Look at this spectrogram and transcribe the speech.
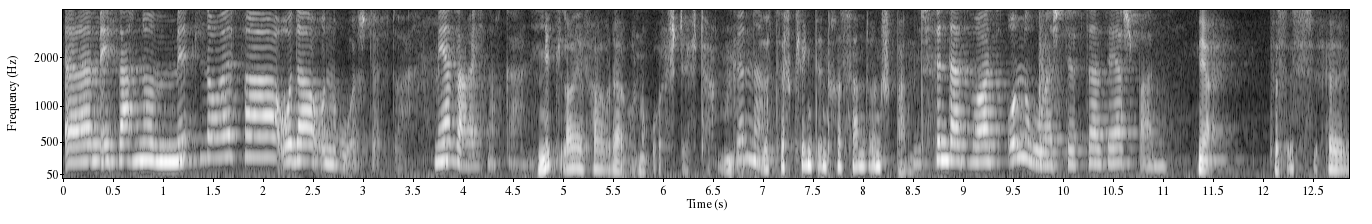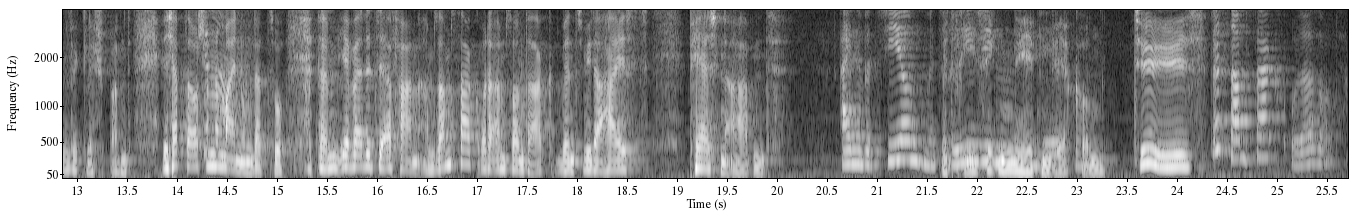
Ähm, ich sage nur Mitläufer oder Unruhestifter. Mehr sage ich noch gar nicht. Mitläufer oder Unruhestifter? Hm, Genau. Das, das klingt interessant und spannend. Ich finde das Wort Unruhestifter sehr spannend. Ja, das ist äh, wirklich spannend. Ich habe da auch schon Genau. eine Meinung dazu. Ähm, ihr werdet sie erfahren am Samstag oder am Sonntag, wenn es wieder heißt Pärchenabend Eine Beziehung mit, mit riesigen, riesigen Nebenwirkungen. Nebenwirkungen. Tschüss. Bis Samstag oder Sonntag.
